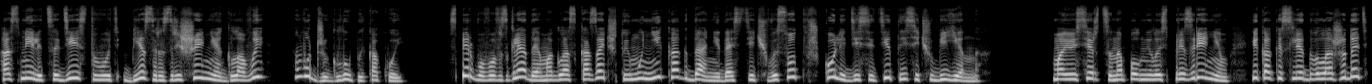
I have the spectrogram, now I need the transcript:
Осмелиться действовать без разрешения главы? Вот же глупый какой. С первого взгляда я могла сказать, что ему никогда не достичь высот в школе десяти тысяч убиенных. Мое сердце наполнилось презрением, и, как и следовало ожидать,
